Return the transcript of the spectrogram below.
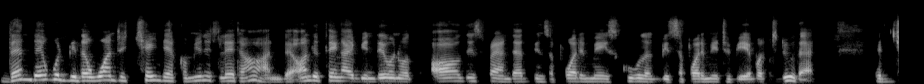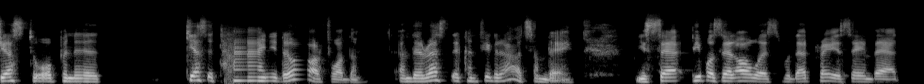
Then they would be the one to change their community later on. The only thing I've been doing with all these friends that have been supporting me, school and been supporting me to be able to do that, it's just to open a, just a tiny door for them. And the rest they can figure out someday. You said people said always with that prayer saying that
